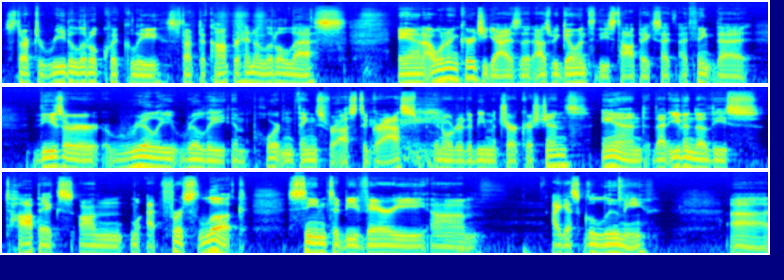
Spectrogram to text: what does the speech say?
start to read a little quickly, start to comprehend a little less. And I want to encourage you guys that as we go into these topics, I, I think that these are really, really important things for us to grasp in order to be mature Christians. And that even though these topics on at first look seem to be very, um, I guess, gloomy, uh,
